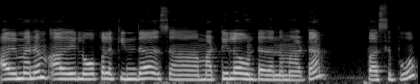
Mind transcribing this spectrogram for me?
అవి మనం అవి లోపల కింద స- మట్టిలో ఉంటుంది పసుపు.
